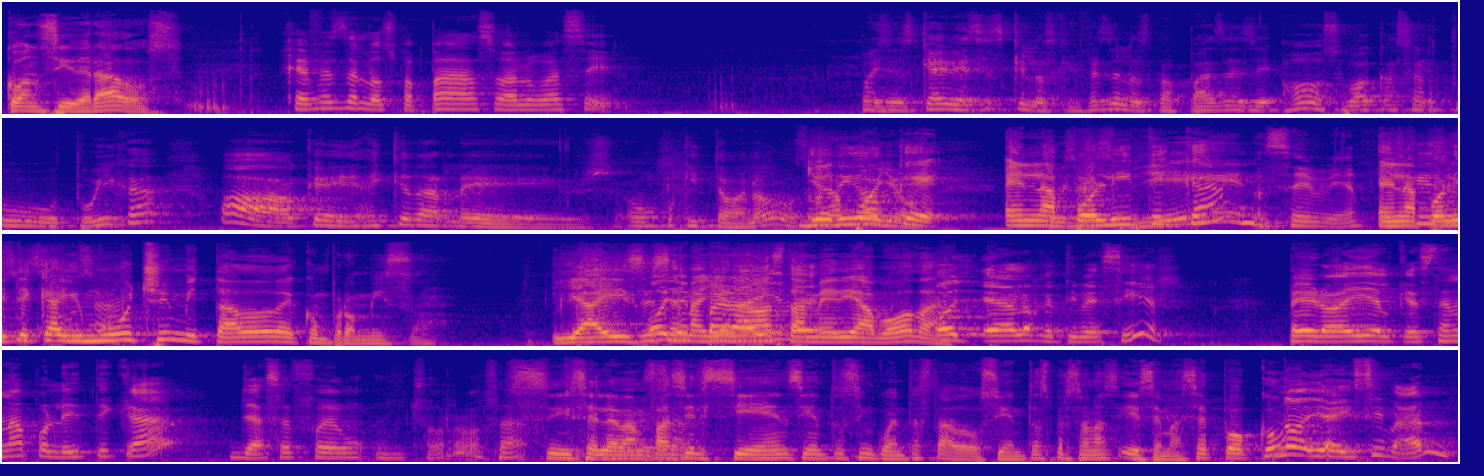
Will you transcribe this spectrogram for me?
considerados. Jefes de los papás o algo así. Pues es que hay veces que los jefes de los papás desde, oh, se va a casar tu, tu hija. Ah, ok, hay que darle un poquito, ¿no? O sea, Yo digo apoyo. que en la Pues política, bien. Sí, bien. en la sí política hay usa. mucho invitado de compromiso. Y ahí sí Oye, se me ha llenado hasta de- media boda. Oye, era lo que te iba a decir. Pero ahí el que está en la política ya se fue un, un chorro, o sea. sí, se le van fácil 100, 150 hasta 200 personas y se me hace poco. No, y ahí sí van.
